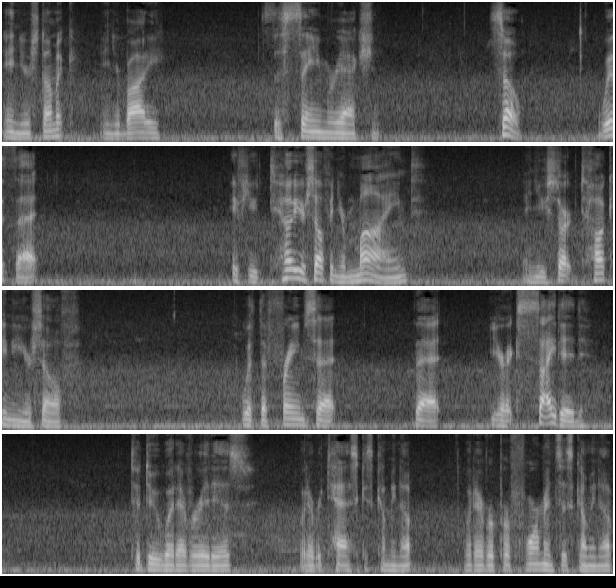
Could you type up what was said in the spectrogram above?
In your stomach, in your body, it's the same reaction. So, with that, if you tell yourself in your mind and you start talking to yourself with the frame set that you're excited to do whatever it is, whatever task is coming up, whatever performance is coming up,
